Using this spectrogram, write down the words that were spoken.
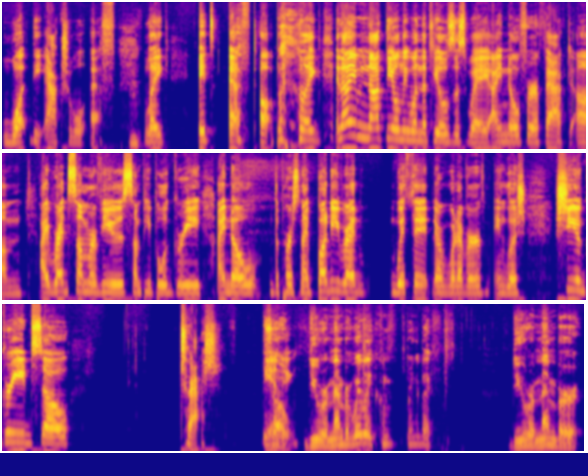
what the actual F? Like, it's effed up. like, and I am not the only one that feels this way. I know for a fact. Um, I read some reviews, some people agree. I know the person I buddy read with it or whatever English, she agreed. So, trash. The so, ending. do you remember? Wait, wait, come bring it back. Do you remember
